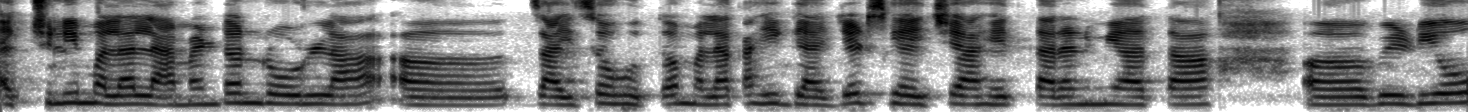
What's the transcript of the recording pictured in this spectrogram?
ॲक्च्युली मला लॅमेंटन रोडला जायचं होतं. मला काही गॅजेट्स घ्यायचे आहेत कारण मी आता व्हिडिओ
